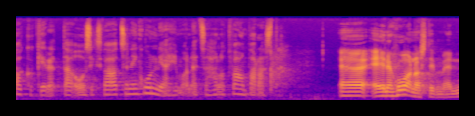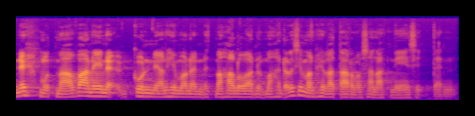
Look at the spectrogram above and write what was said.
pakko kirjoittaa uusiksi, vai ootko niin kunnianhimoinen, että sä haluat vaan parasta? Öö, ei ne huonosti mennyt, mutta mä oon vaan niin kunnianhimoinen, että mä haluan mahdollisimman hyvät arvosanat, niin sitten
